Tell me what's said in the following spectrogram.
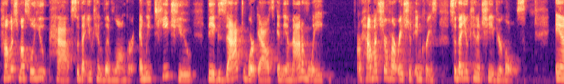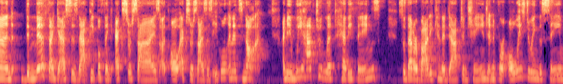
how much muscle you have so that you can live longer. And we teach you the exact workouts in the amount of weight or how much your heart rate should increase so that you can achieve your goals. And the myth, I guess, is that people think exercise, all exercise is equal, and it's not. I mean, we have to lift heavy things so that our body can adapt and change. And if we're always doing the same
